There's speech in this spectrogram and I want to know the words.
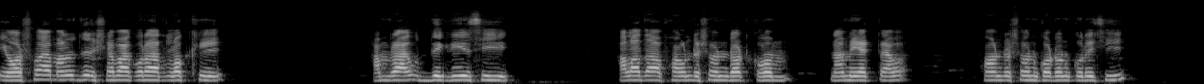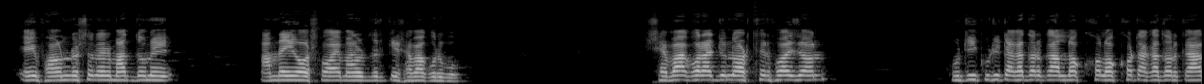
এই অসহায় মানুষদের সেবা করার লক্ষ্যে আমরা উদ্যোগ নিয়েছি আলাদা ফাউন্ডেশন ডট কম নামে একটা ফাউন্ডেশন গঠন করেছি। এই ফাউন্ডেশনের মাধ্যমে আমরা এই অসহায় মানুষদেরকে সেবা করব। সেবা করার জন্য অর্থের প্রয়োজন। কোটি কোটি টাকা দরকার, লক্ষ লক্ষ টাকা দরকার।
